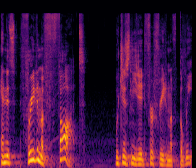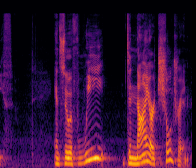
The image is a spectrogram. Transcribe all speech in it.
And it's freedom of thought, which is needed for freedom of belief. And so if we deny our children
